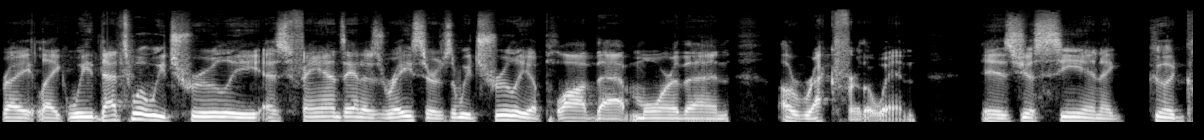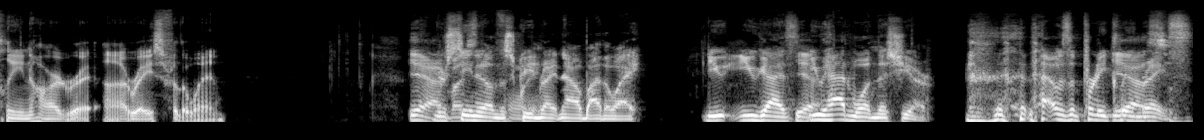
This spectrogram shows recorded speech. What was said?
right? Like we that's what we truly as fans and as racers we truly applaud that more than a wreck for the win is just seeing a good clean hard ra- uh, race for the win. Yeah you're seeing it on the screen right now by the way. You you guys yeah. you had one this year. That was a pretty clean race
